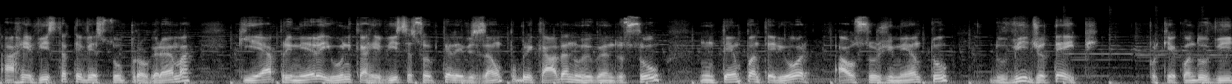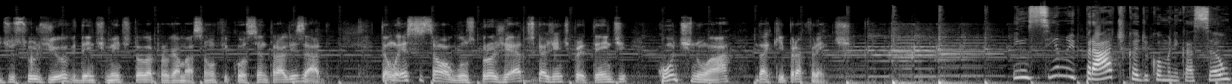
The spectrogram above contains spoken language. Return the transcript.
a revista TV Sul Programa, que é a primeira e única revista sobre televisão publicada no Rio Grande do Sul num tempo anterior ao surgimento do videotape, porque quando o vídeo surgiu, evidentemente toda a programação ficou centralizada. Então, esses são alguns projetos que a gente pretende continuar daqui para frente. Ensino e Prática de Comunicação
